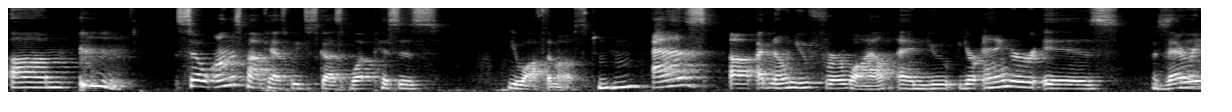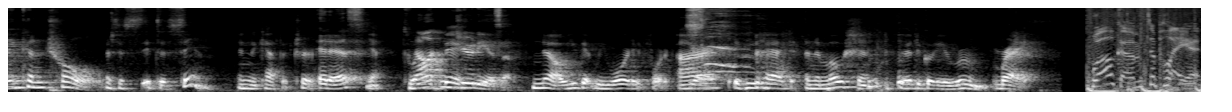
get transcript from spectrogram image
Um, so on this podcast, we discuss what pisses you off the most. Mm-hmm. As uh, I've known you for a while, and you your anger is very sin. controlled. It's a, it's a sin in the Catholic Church. It is. Yeah. It's Not big- Judaism. No, you get rewarded for it. Ours, if you had an emotion, you had to go to your room. Right. Welcome to Play It,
